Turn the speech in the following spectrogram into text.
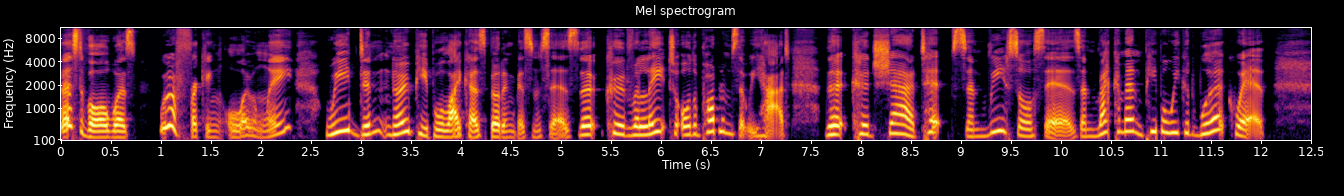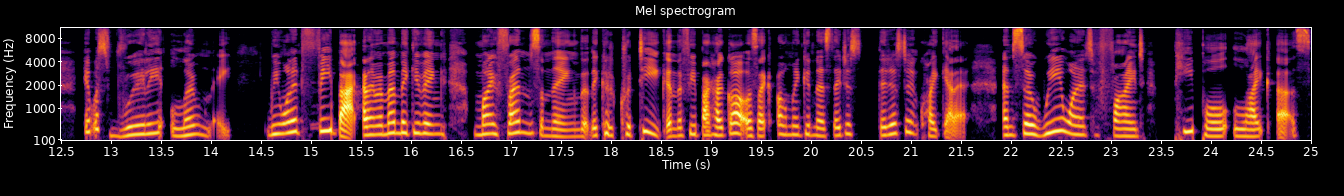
First of all, was we were freaking lonely. We didn't know people like us building businesses that could relate to all the problems that we had, that could share tips and resources and recommend people we could work with. It was really lonely. We wanted feedback. And I remember giving my friends something that they could critique, and the feedback I got was like, oh my goodness, they just they just don't quite get it. And so we wanted to find people like us.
